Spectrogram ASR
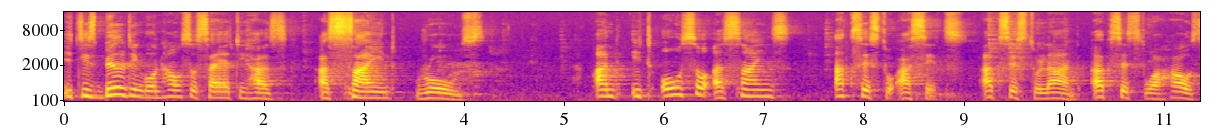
it is building on how society has assigned roles. And it also assigns access to assets access to land, access to a house,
